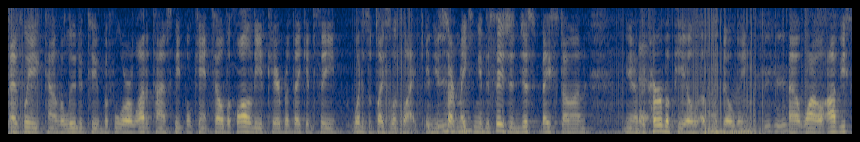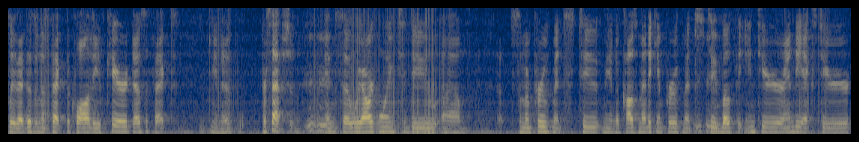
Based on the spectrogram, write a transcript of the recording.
as we kind of alluded to before, a lot of times people can't tell the quality of care, but they can see what does the place look like, and you start making a decision just based on, you know, the curb appeal of the building. Uh, while obviously that doesn't affect the quality of care, it does affect, you know, perception. And so we are going to do um, some improvements to, you know, cosmetic improvements to both the interior and the exterior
